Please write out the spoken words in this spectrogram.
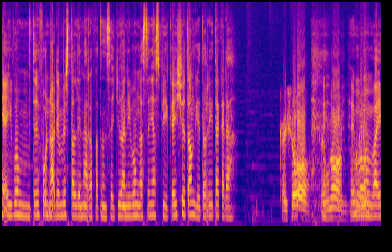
Ea, Ibon telefonoaren bestalden harrapatzen zaitudan, Ibon gaztainazpi, kaixo eta ongi etorri itakara. Kaixo, egunon, Egunon bai.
